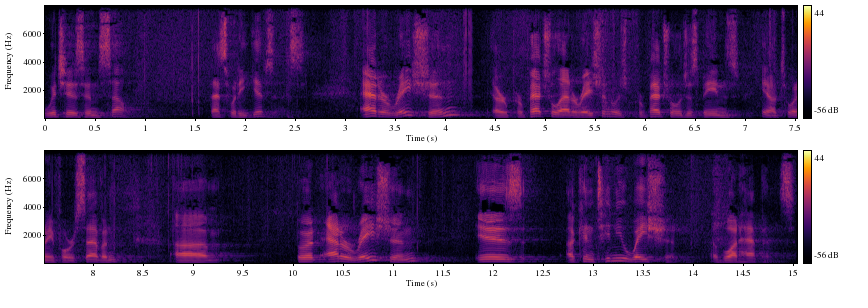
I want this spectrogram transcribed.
Which is himself. That's what he gives us. Adoration, or perpetual adoration, which perpetual just means, you know, 24 7. Um, but adoration is a continuation of what happens.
